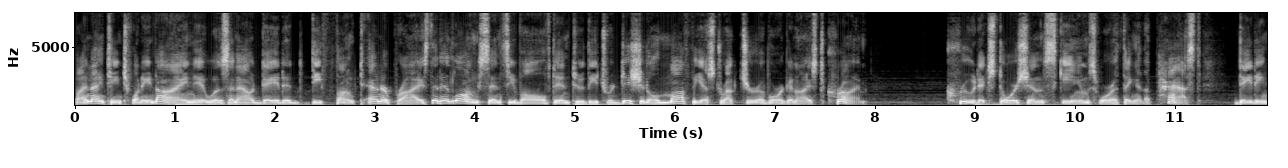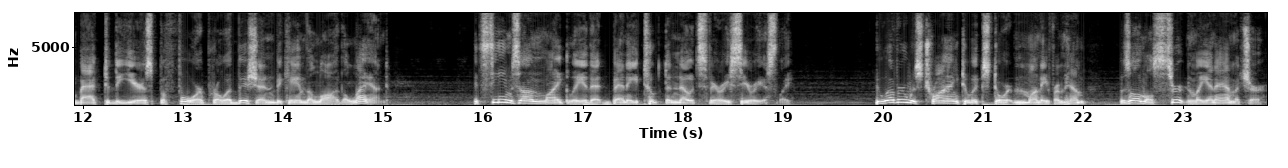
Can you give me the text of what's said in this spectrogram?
by 1929 it was an outdated, defunct enterprise that had long since evolved into the traditional mafia structure of organized crime. Crude extortion schemes were a thing of the past, dating back to the years before Prohibition became the law of the land. It seems unlikely that Benny took the notes very seriously. Whoever was trying to extort money from him was almost certainly an amateur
